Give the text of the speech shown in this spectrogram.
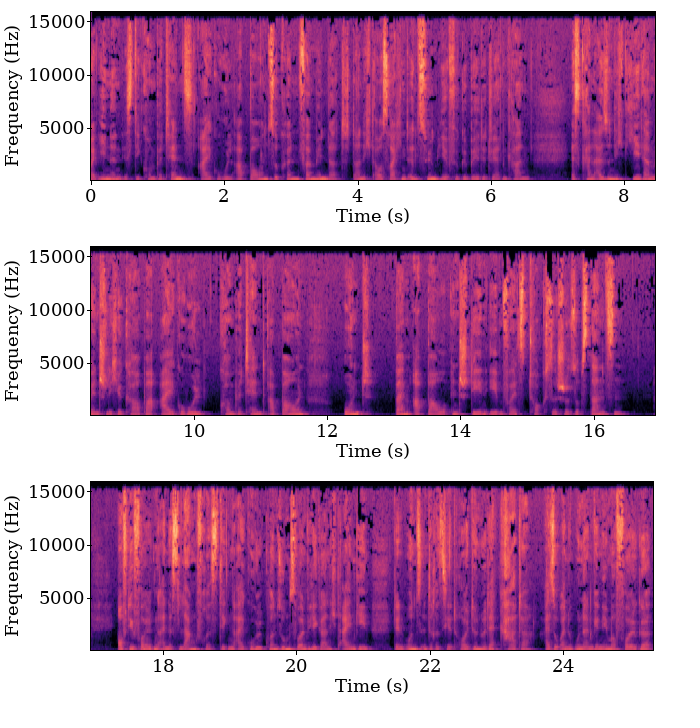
Bei ihnen ist die Kompetenz, Alkohol abbauen zu können, vermindert, da nicht ausreichend Enzym hierfür gebildet werden kann. Es kann also nicht jeder menschliche Körper Alkohol kompetent abbauen und beim Abbau entstehen ebenfalls toxische Substanzen. Auf die Folgen eines langfristigen Alkoholkonsums wollen wir hier gar nicht eingehen, denn uns interessiert heute nur der Kater, also eine unangenehme Folge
